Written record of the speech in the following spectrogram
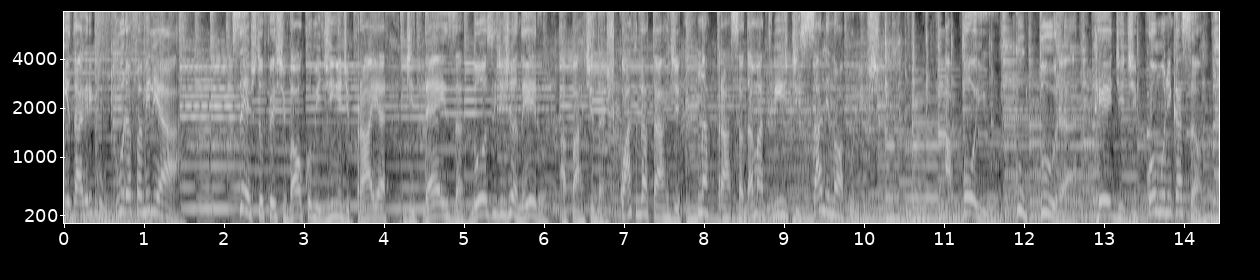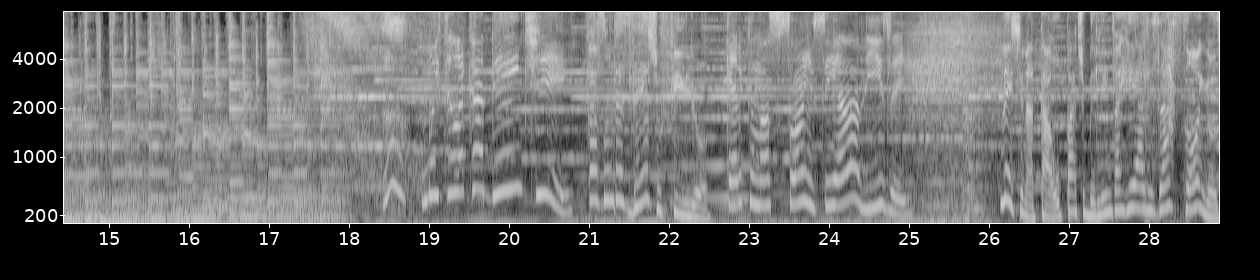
e da agricultura familiar. Sexto Festival Comidinha de Praia, de 10 a 12 de janeiro, a partir das quatro da tarde, na Praça da Matriz de Salinópolis. Apoio Cultura, Rede de Comunicação. Faz um desejo, filho. Quero que nossos sonhos se realizem. Neste Natal, o Pátio Belém vai realizar sonhos.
